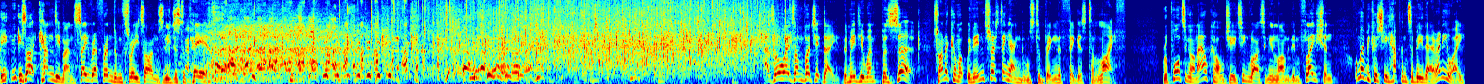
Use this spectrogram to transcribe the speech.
He- he's like Candyman. Say referendum three times and he just appears. As always on Budget Day, the media went berserk trying to come up with interesting angles to bring the figures to life. Reporting on alcohol duty rising in line with inflation, or maybe because she happened to be there anyway,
